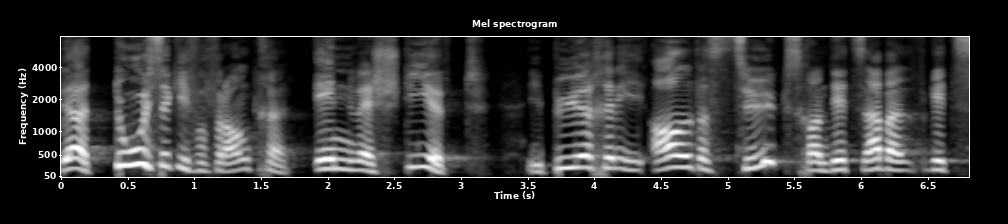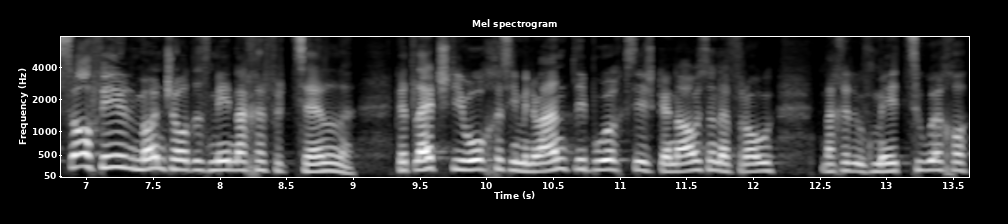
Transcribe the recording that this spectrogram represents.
ja, Tausende von Franken investiert in Bücher, in all das Zeug. Es gibt so viele Menschen, die das mir nachher erzählen. Gerade letzte Woche sind wir im Entlebuch, ist genau so eine Frau nachher auf mich zugekommen.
